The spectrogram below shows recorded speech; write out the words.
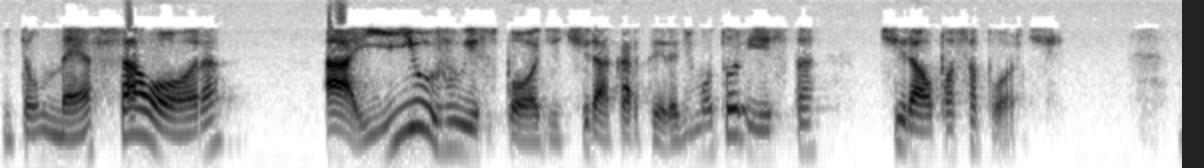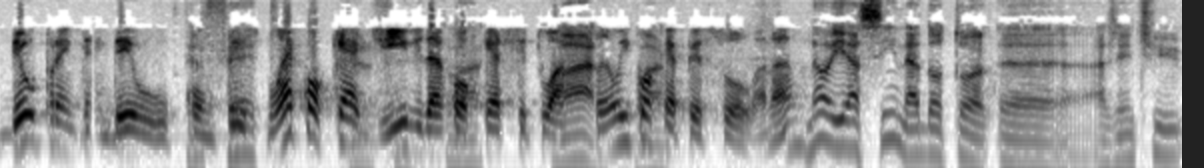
Então, nessa hora, aí o juiz pode tirar a carteira de motorista, tirar o passaporte. Deu para entender o contexto? Perfeito. Não é qualquer Perfeito. dívida, claro. qualquer situação claro, e qualquer pessoa, né? Não, e assim, né, doutor, uh, a gente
